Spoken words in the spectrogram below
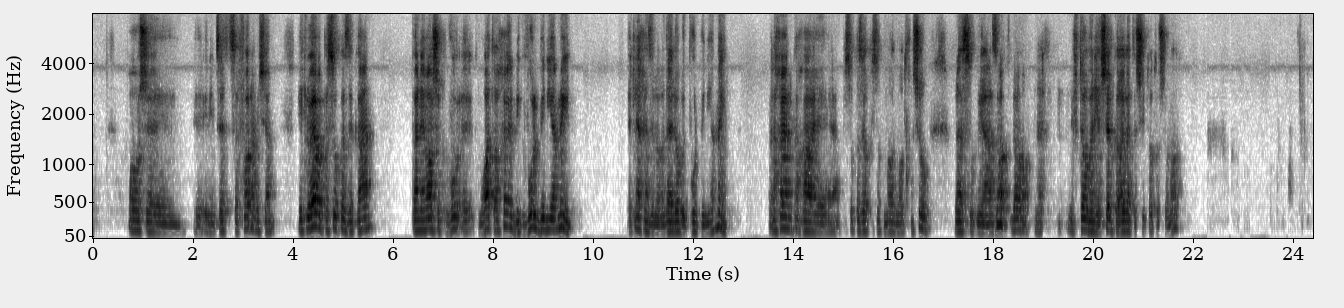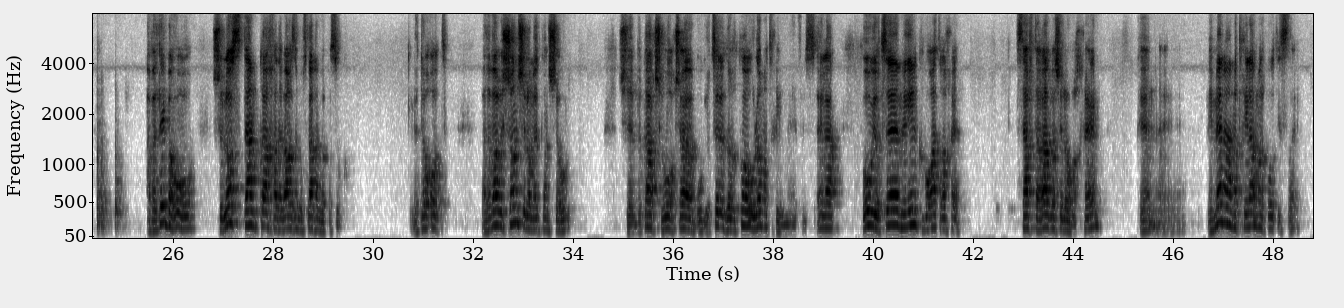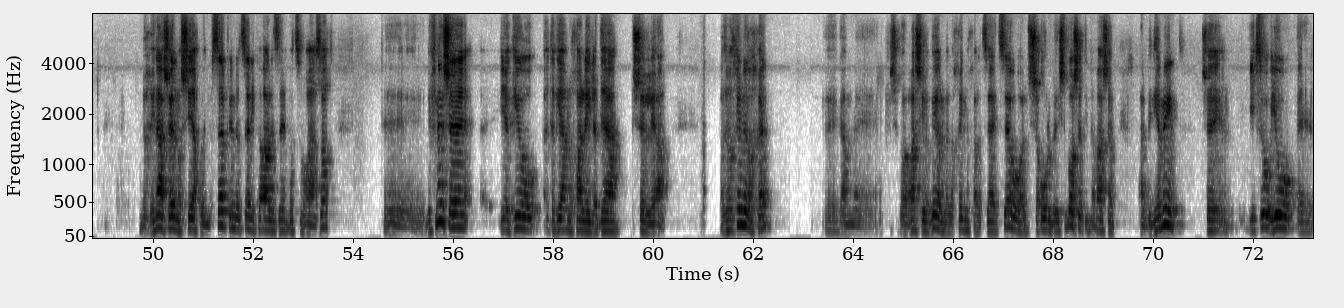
או שהיא נמצאת צפונה משם, היא תלויה בפסוק הזה כאן, כאן נאמר שקבורת רחל בגבול בנימין. בית לחם זה בוודאי לא בגבול בנימין, ולכן ככה הפסוק הזה הוא פסוק מאוד מאוד חשוב לסוגיה הזאת. לא נפתור וניישב כרגע את השיטות השונות. אבל די ברור שלא סתם כך הדבר הזה מוזכר כאן בפסוק, בתור אות. והדבר הראשון שלומד כאן שאול, שבכך שהוא עכשיו, הוא יוצא לדרכו, הוא לא מתחיל מאפס, אלא הוא יוצא מעין קבורת רחל. סבתא רבא שלו רחל, כן, ממנה מתחילה מלכות ישראל. בחינה של משיח בן יוסף, אם נרצה נקרא לזה בצורה הזאת, לפני שיגיעו, תגיע המלוכה לילדיה של לאה. אז זה מתחיל מרחל, וגם כפי שכבר רש"י הביא על מלכים מחלצי יצאו, על שאול וישבושת, דבר שם על בנימין, שיצאו, יהיו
